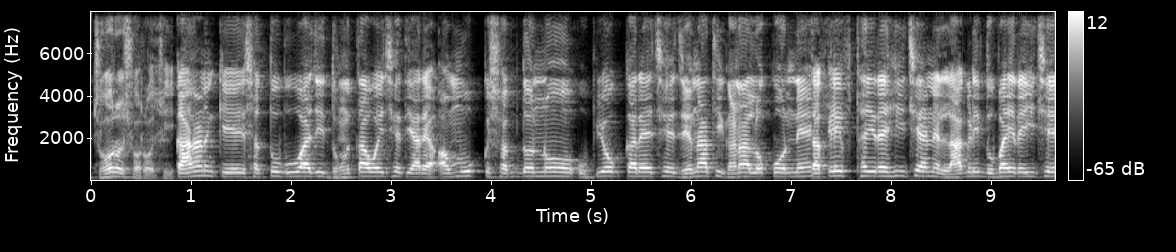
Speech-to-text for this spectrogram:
જોરો શોરોથી કારણ કે સત્તુ બુવાજી ધૂણતા હોય છે ત્યારે અમુક શબ્દોનો ઉપયોગ કરે છે, જેનાથી ઘણા લોકોને તકલીફ થઈ રહી છે અને લાગણી દુભાઈ રહી છે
